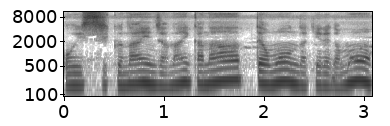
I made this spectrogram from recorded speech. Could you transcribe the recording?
美味しくないんじゃないかなって思うんだけれども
